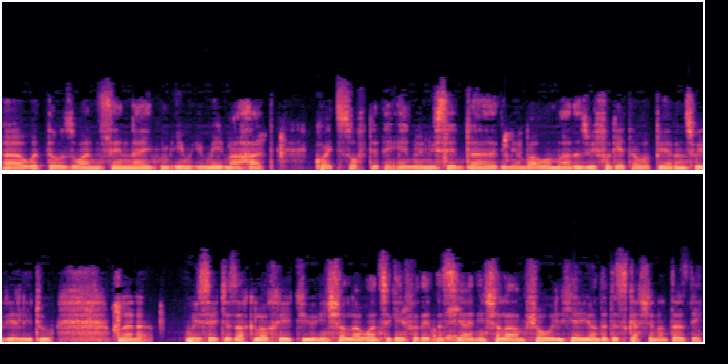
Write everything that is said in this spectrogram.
uh, with those ones, and uh, it, it, made my heart quite soft at the end when we said, uh, Remember our mothers. We forget our parents. We really do. Mulana, we say Jazakallah khair to you, inshallah, once again for that nasiha. And inshallah, I'm sure we'll hear you on the discussion on Thursday.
